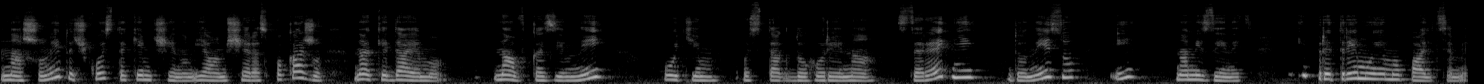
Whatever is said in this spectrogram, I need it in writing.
нашу ниточку ось таким чином. Я вам ще раз покажу. Накидаємо на вказівний, потім ось так догори на середній, донизу і на мізинець. І притримуємо пальцями.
